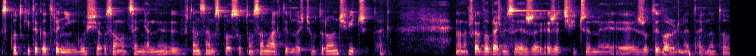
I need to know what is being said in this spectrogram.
skutki tego treningu są oceniane w ten sam sposób, tą samą aktywnością, którą on ćwiczy. Tak? No na przykład wyobraźmy sobie, że, że ćwiczymy e, rzuty wolne, tak? no to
